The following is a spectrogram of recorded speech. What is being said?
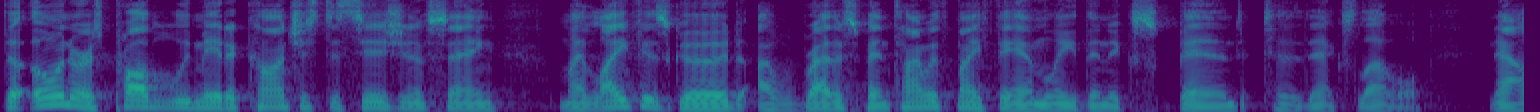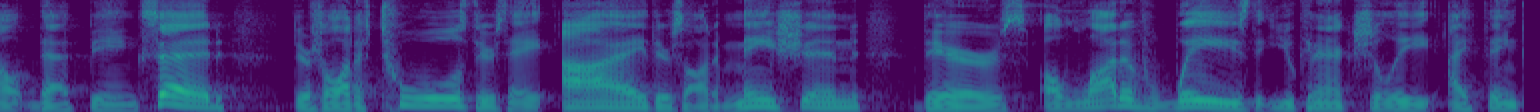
the owner has probably made a conscious decision of saying, my life is good. I would rather spend time with my family than expand to the next level. Now, that being said, there's a lot of tools, there's AI, there's automation, there's a lot of ways that you can actually, I think,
